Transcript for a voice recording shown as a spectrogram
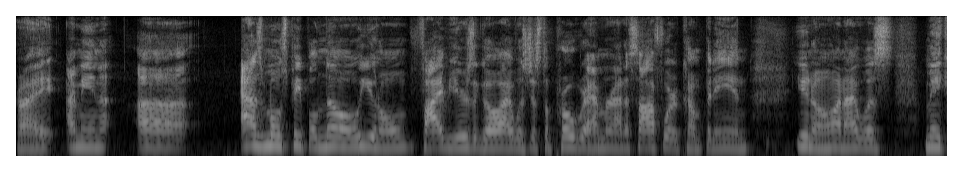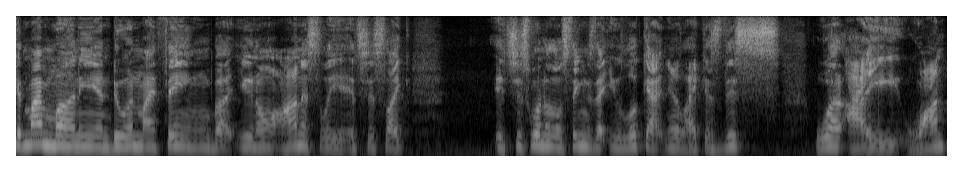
right i mean uh, as most people know you know five years ago i was just a programmer at a software company and you know and i was making my money and doing my thing but you know honestly it's just like it's just one of those things that you look at and you're like is this what I want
